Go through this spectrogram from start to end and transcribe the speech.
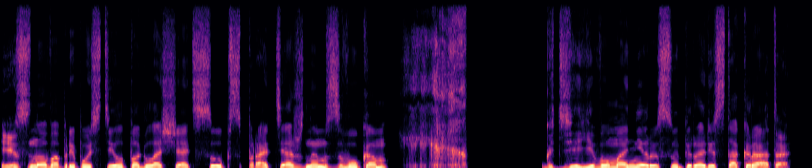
И снова припустил поглощать суп с протяжным звуком «Где его манеры супераристократа?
